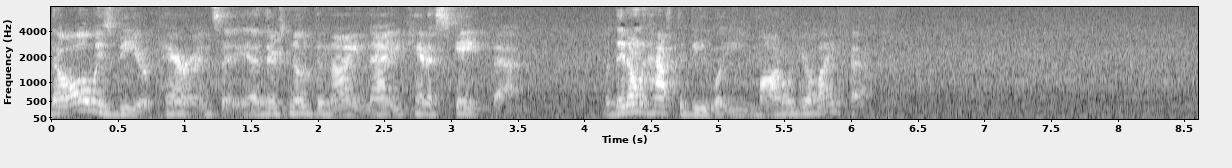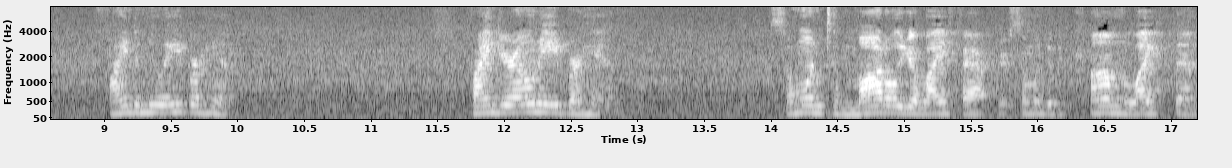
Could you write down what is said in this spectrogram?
they'll always be your parents. Uh, there's no denying that. You can't escape that. But they don't have to be what you model your life after. Find a new Abraham. Find your own Abraham someone to model your life after, someone to become like them.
